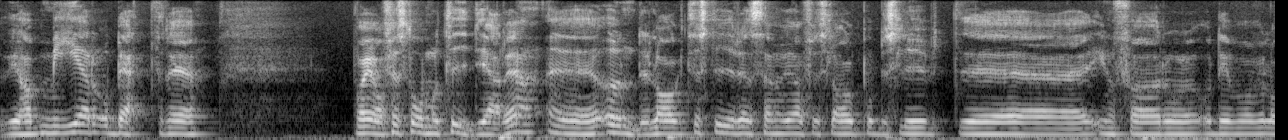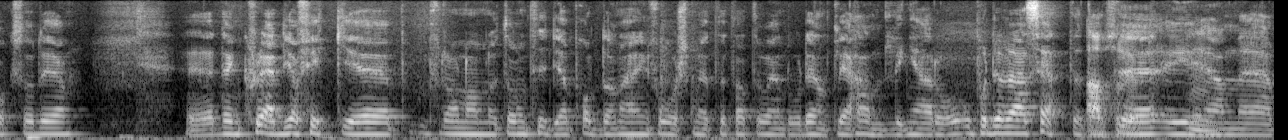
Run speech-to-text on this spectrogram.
vi har mer och bättre vad jag förstår mot tidigare. Eh, underlag till styrelsen, vi har förslag på beslut eh, inför och, och, det var väl också det eh, den cred jag fick eh, från någon av de tidiga poddarna här inför årsmötet att det var ändå ordentliga handlingar och, och på det där sättet. Absolut. Att, är, mm. en, eh,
